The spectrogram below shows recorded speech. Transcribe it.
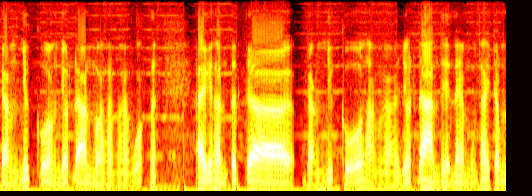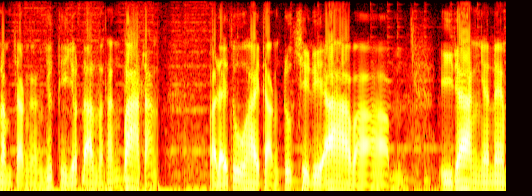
gần nhất của thằng Jordan và thằng Hàn Quốc này đây cái thành tích uh, gần nhất của thằng uh, Jordan thì anh em cũng thấy trong năm trận gần nhất thì Jordan là thắng 3 trận. Và để thua hai trận trước Syria và Iran nha anh em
